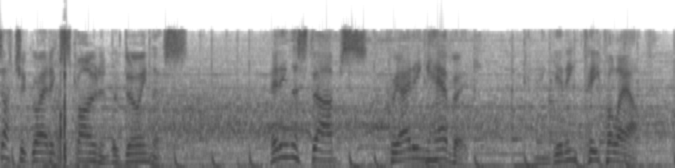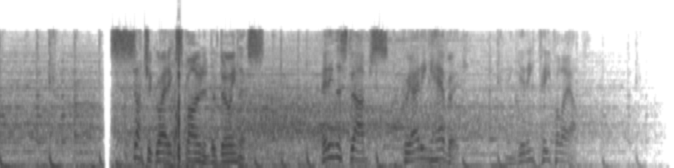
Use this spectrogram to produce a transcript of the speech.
such a great exponent of doing this. Hitting the stumps, creating havoc, and getting people out. Such a great exponent of doing this. Hitting the stumps, creating havoc, and getting people out.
